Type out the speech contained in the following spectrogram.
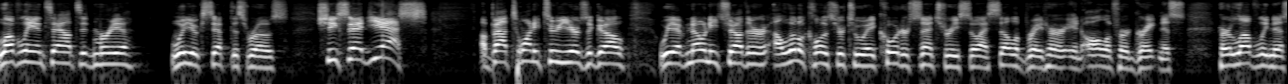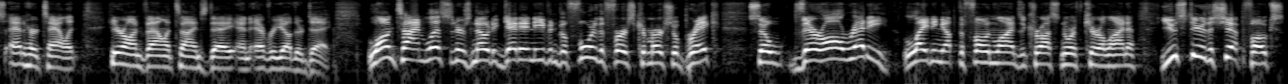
Lovely and talented Maria, will you accept this rose? She said yes. About 22 years ago. We have known each other a little closer to a quarter century, so I celebrate her in all of her greatness, her loveliness, and her talent here on Valentine's Day and every other day. Longtime listeners know to get in even before the first commercial break, so they're already lighting up the phone lines across North Carolina. You steer the ship, folks.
